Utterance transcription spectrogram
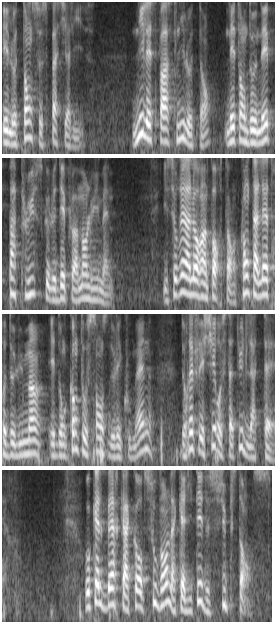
et le temps se spatialise. Ni l'espace ni le temps n'étant donné pas plus que le déploiement lui-même. Il serait alors important, quant à l'être de l'humain et donc quant au sens de l'écoumène, de réfléchir au statut de la Terre auquel Berck accorde souvent la qualité de substance,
